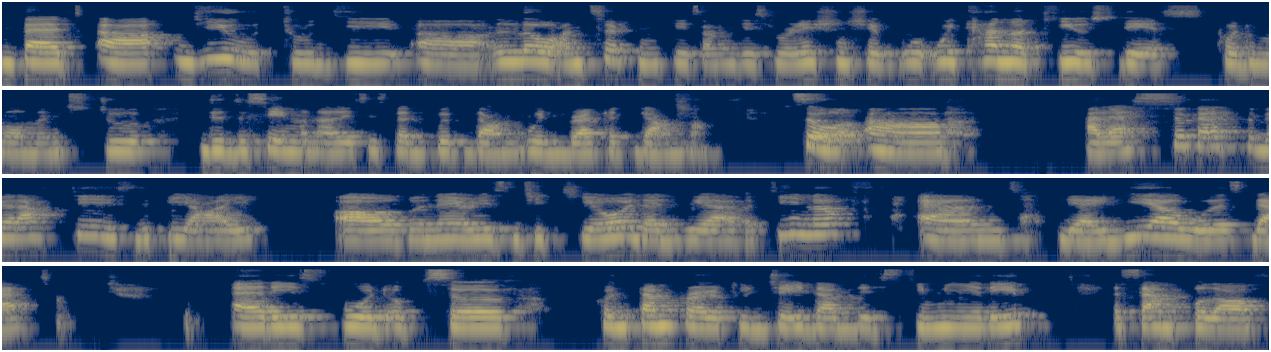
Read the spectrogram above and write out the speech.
But uh, due to the uh, low uncertainties on this relationship, we cannot use this for the moment to do the same analysis that we've done with Brackett gamma. So uh, Alessio Caratti is the PI of an ARIES GTO that we have at INAF. And the idea was that ARIES would observe contemporary to JWST MIRI, a sample of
